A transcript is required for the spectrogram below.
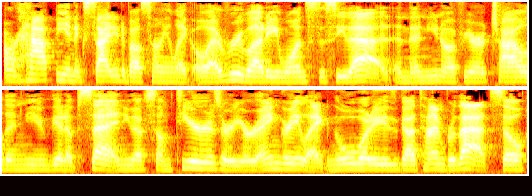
are happy and excited about something like, oh, everybody wants to see that. And then, you know, if you're a child and you get upset and you have some tears or you're angry, like nobody's got time for that. So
